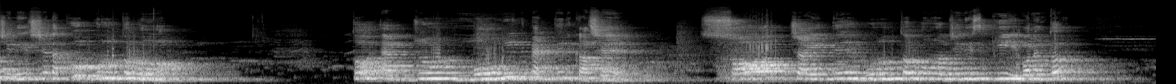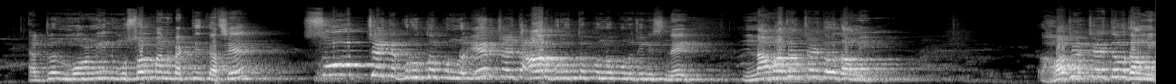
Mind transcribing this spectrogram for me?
জিনিস, সেটা খুব গুরুত্বপূর্ণ। তো একজন মৌমিক ব্যক্তির কাছে সব চাইতে গুরুত্বপূর্ণ জিনিস কি বলেন তো? একজন মমিন মুসলমান ব্যক্তির কাছে সব চাইতে গুরুত্বপূর্ণ, এর চাইতে আর গুরুত্বপূর্ণ কোনো জিনিস নেই। নামাজের চাইতেও দামি, হজের চাইতেও দামি,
